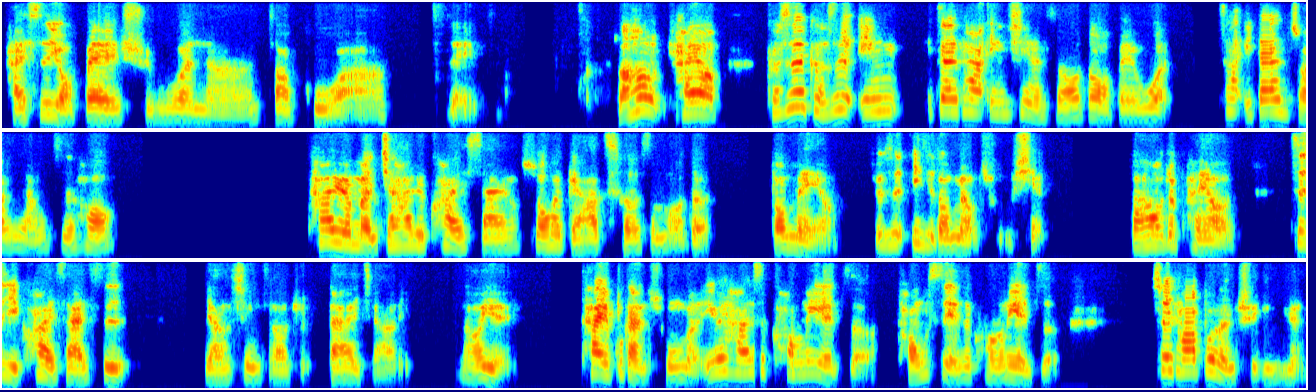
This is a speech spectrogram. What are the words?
还是有被询问啊、照顾啊之类的。然后还有，可是可是阴在他阴性的时候都有被问，他一旦转阳之后，他原本叫他去快筛，说会给他车什么的都没有，就是一直都没有出现。然后我就朋友自己快筛是阳性之后就待在家里，然后也他也不敢出门，因为他是匡列者，同时也是匡列者，所以他不能去医院。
